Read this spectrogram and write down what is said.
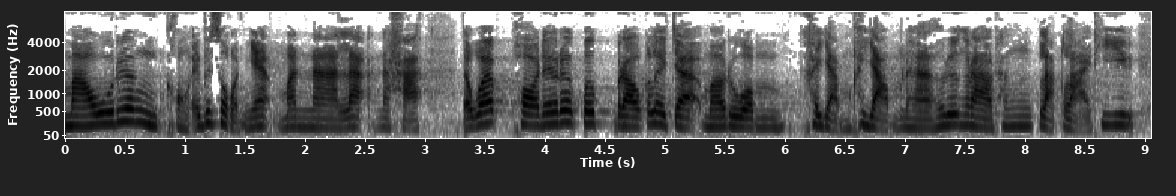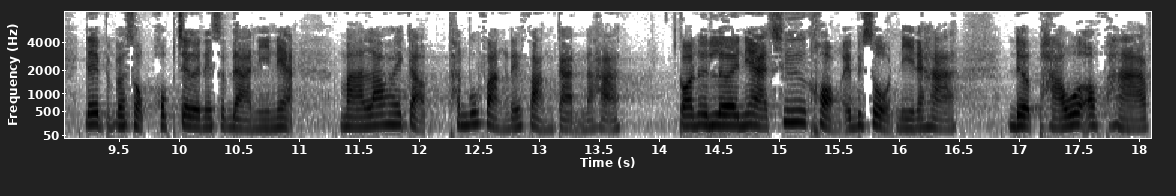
เม้าท์เรื่องของ episode เนี้ยมานานละนะคะ แต่ว่าพอได้ฤกษ์ปุ๊บเราก็เลยจะมารวมขยำขยำนะคะเรื่องราวทั้งหลากหลายที่ได้ไปประสบพบเจอในสัปดาห์นี้เนี่ยมาเล่าให้กับท่านผู้ฟังได้ฟังกันนะคะ ก่อนอื่นเลยเนี่ยชื่อของ episode นี้นะคะ The Power of Half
